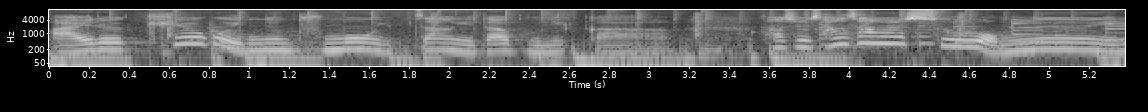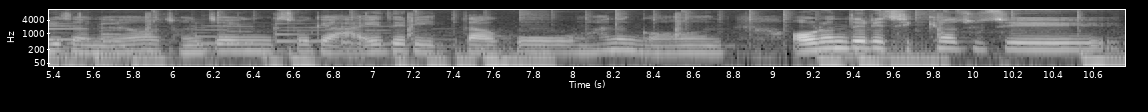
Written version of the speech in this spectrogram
아이를 키우고 있는 부모 입장이다 보니까 사실 상상할 수 없는 일이잖아요. 전쟁 속에 아이들이 있다고 하는 건 어른들이 지켜주지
